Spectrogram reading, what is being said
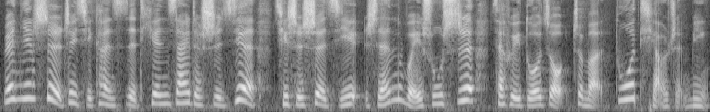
原因是这起看似天灾的事件，其实涉及人为疏失，才会夺走这么多条人命。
